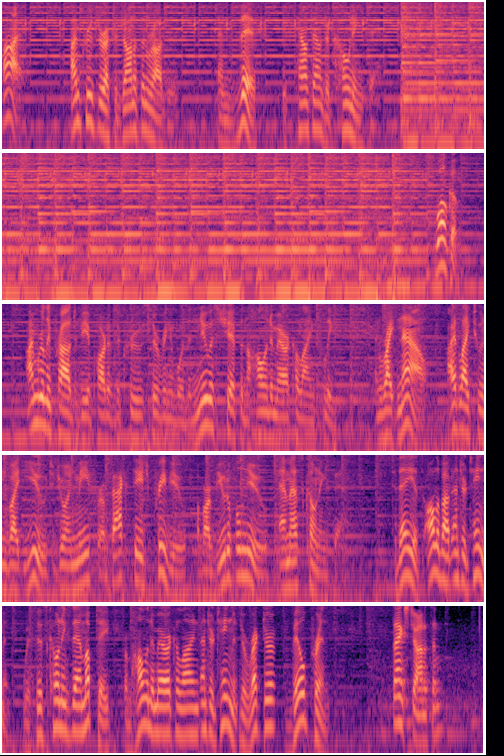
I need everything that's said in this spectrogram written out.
Hi, I'm Cruise Director Jonathan Rogers, and this is Countdown to Koningsdam. Welcome. I'm really proud to be a part of the crew serving aboard the newest ship in the Holland America Line fleet. And right now, I'd like to invite you to join me for a backstage preview of our beautiful new MS Koningsdam. Today it's all about entertainment with this Koningsdam update from Holland America Line Entertainment Director Bill Prince. Thanks, Jonathan.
